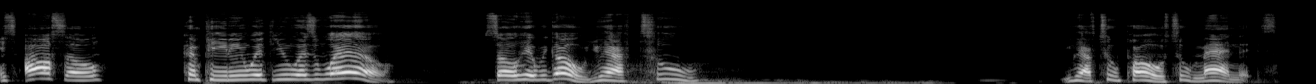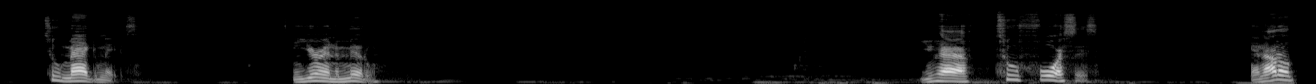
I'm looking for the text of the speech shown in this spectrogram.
it's also competing with you as well. So here we go. You have two you have two poles, two magnets, two magnets. And you're in the middle. you have two forces. And I don't,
